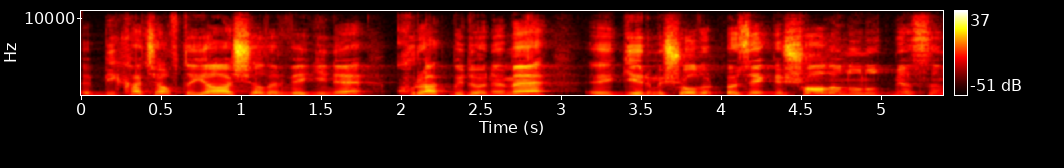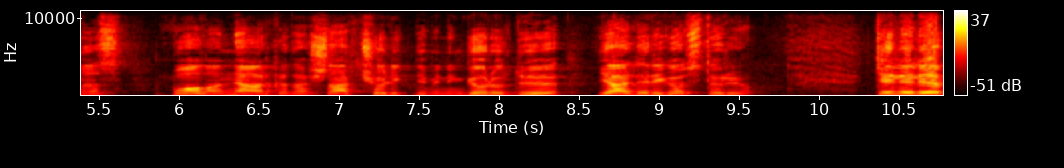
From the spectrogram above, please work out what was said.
e, birkaç hafta yağış alır ve yine kurak bir döneme e, girmiş olur. Özellikle şu alanı unutmuyorsunuz. Bu alan ne arkadaşlar? Çöl ikliminin görüldüğü yerleri gösteriyor. Gelelim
